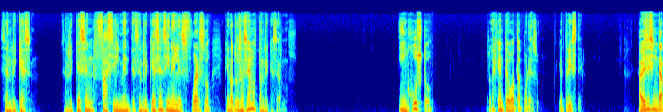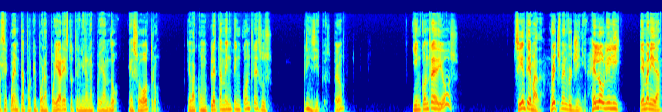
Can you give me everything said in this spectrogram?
se enriquecen. Se enriquecen fácilmente, se enriquecen sin el esfuerzo que nosotros hacemos para enriquecernos. Injusto la gente vota por eso. Qué triste. A veces sin darse cuenta, porque por apoyar esto terminan apoyando eso otro, que va completamente en contra de sus principios, pero y en contra de Dios. Siguiente llamada, Richmond, Virginia. Hello, Lily. Bienvenida.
